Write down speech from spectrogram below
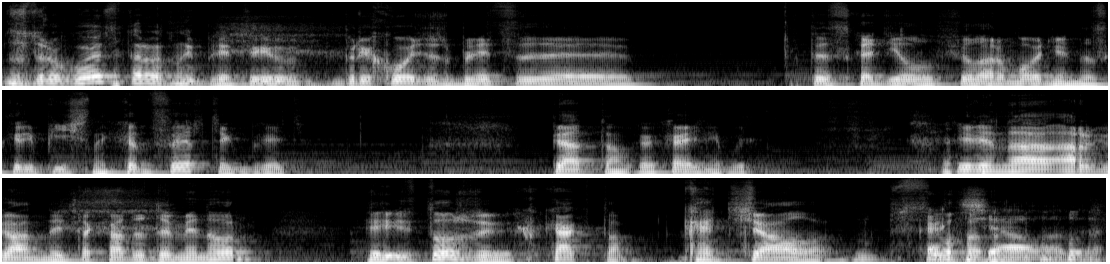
С другой стороны, блядь, ты приходишь, блядь, э, ты сходил в филармонию на скрипичный концертик, блядь, пят там какая-нибудь, или на органный такада до минор, и тоже, как там, качало. Ну, качало, да.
